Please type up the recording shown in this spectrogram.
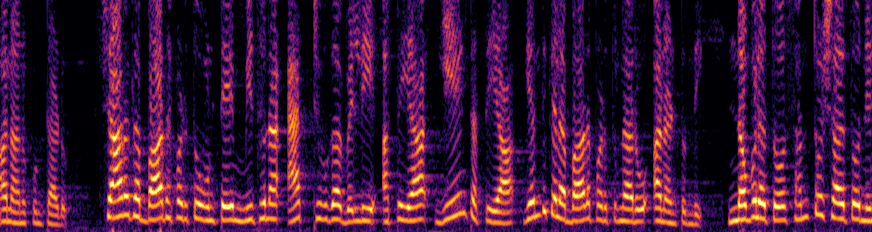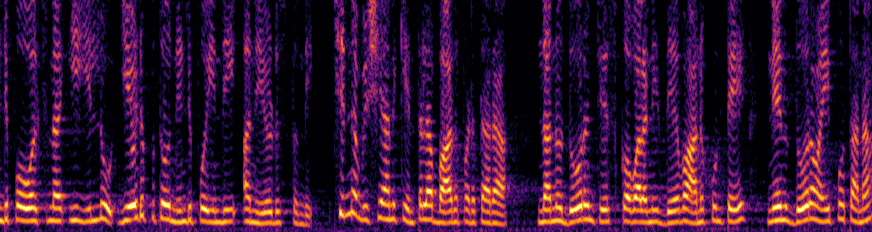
అని అనుకుంటాడు. శారద బాధపడుతూ ఉంటే మిథున యాక్టివ్గా వెళ్ళి అత్తయ్య ఏంటత్తయ్య? ఎందుకిలా బాధపడుతున్నారు? అని అంటుంది. నవ్వులతో సంతోషాలతో నిండిపోవలసిన ఈ ఇల్లు ఏడుపుతో నిండిపోయింది అని ఏడుస్తుంది. చిన్న విషయానికి ఇంతలా బాధపడతారా? నన్ను దూరం చేసుకోవాలని దేవా అనుకుంటే నేను దూరం అయిపోతానా?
